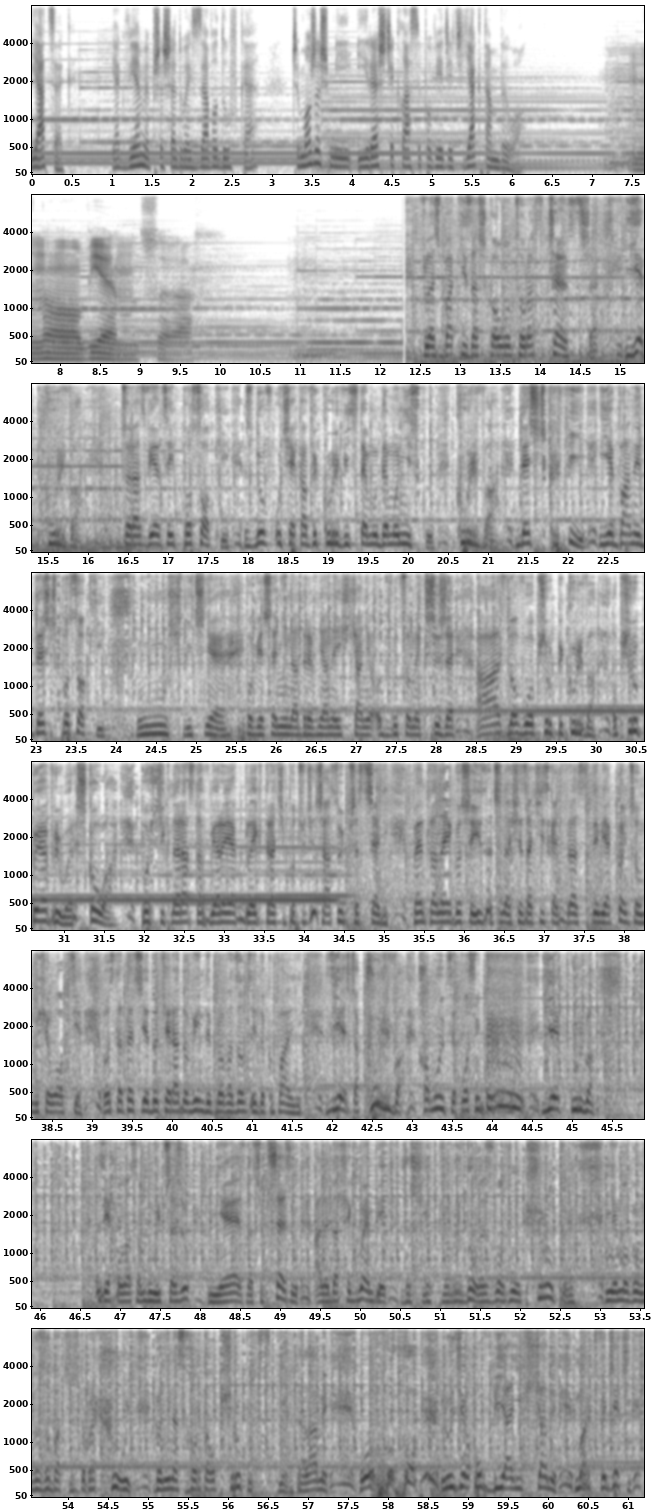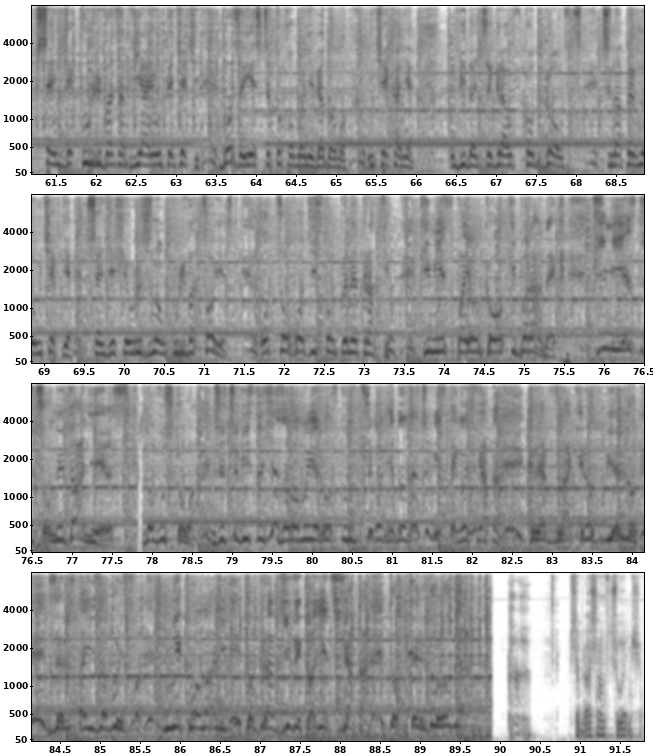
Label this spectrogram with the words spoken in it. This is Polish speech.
Jacek, jak wiemy, przeszedłeś zawodówkę. Czy możesz mi i reszcie klasy powiedzieć, jak tam było? No więc. e, Flashbacki za szkołą coraz częstsze. Jeb kurwa! Coraz więcej posoki. Znów ucieka wykurwistemu demonisku. Kurwa, deszcz krwi, jebany deszcz posoki. Uuu, ślicznie. Powieszeni na drewnianej ścianie odwrócone krzyże, a znowu obśrupy kurwa. Obśrupy everywhere, szkoła. Pościg narasta w miarę jak Blake traci poczucie czasu i przestrzeni. Pętla na jego szyi zaczyna się zaciskać wraz z tym, jak kończą mu się opcje. Ostatecznie dociera do windy prowadzącej do kopalni. Zjeżdża, kurwa! Hamulce poszły, brrr, jeb, kurwa! Zjechał na sam dół i przeżył? Nie, znaczy przeżył, ale da się głębiej, że się pierdolę znowu obśrupy. Nie mogą go zobaczyć, dobra chuj. Goni nas horda obśrupów, spierdalamy. Ohoho, ludzie powbijani w ściany, martwe dzieci, wszędzie kurwa zabijają te dzieci. Boże, jeszcze to homo nie wiadomo. Ucieka nie. Widać, że grał w Code Ghosts. Czy na pewno ucieknie? Wszędzie się rżną, kurwa, co jest? O co chodzi z tą penetracją? Kim jest pająko oki baranek? Kim jest Johnny Daniels? Znowu szkoła. Rzeczywistość się załamuje, rozkur w przygodzie do rzeczywistego świata. Krew, flaki, rozbierdol, zemsta i zabójstwa. Nie kłamali, to prawdziwy koniec świata. To pierdolone... Przepraszam, wczułem się.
